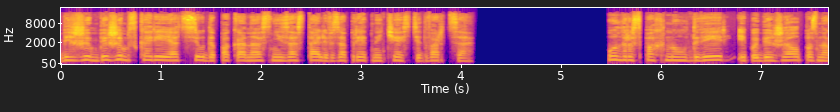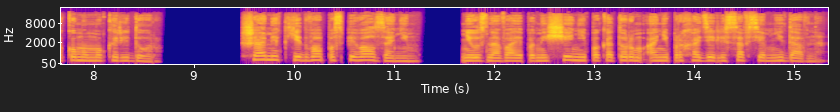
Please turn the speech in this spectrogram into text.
«Бежим, бежим скорее отсюда, пока нас не застали в запретной части дворца». Он распахнул дверь и побежал по знакомому коридору. Шамик едва поспевал за ним не узнавая помещений, по которым они проходили совсем недавно.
